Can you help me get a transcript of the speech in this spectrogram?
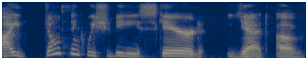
I don't think we should be scared yet of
